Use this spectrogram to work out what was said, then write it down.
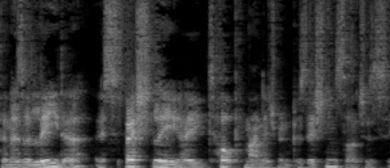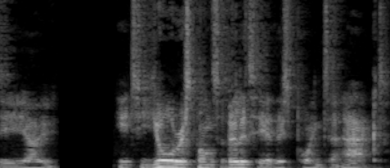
then as a leader, especially a top management position such as CEO, it's your responsibility at this point to act.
